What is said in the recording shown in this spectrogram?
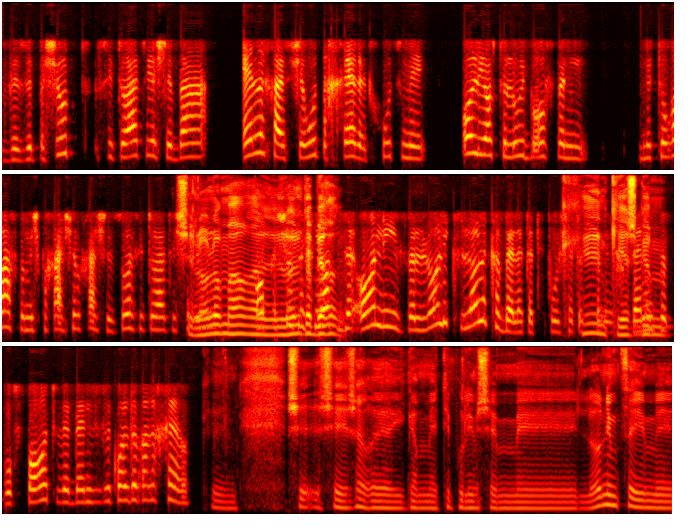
וזה פשוט סיטואציה שבה אין לך אפשרות אחרת חוץ מ... או להיות תלוי באופן מטורף במשפחה שלך, שזו הסיטואציה שלי. שלא לומר, או לא פשוט לדבר... לחיות בעוני ולא לא לקבל את הטיפול שאתה כן, צריך, כי יש בין גם- אם זה תרופות ובין אם זה כל דבר אחר. כן, ש, שיש הרי גם טיפולים שהם אה, לא נמצאים אה,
